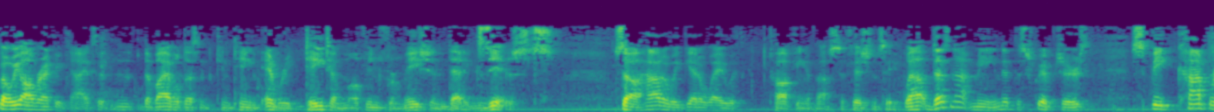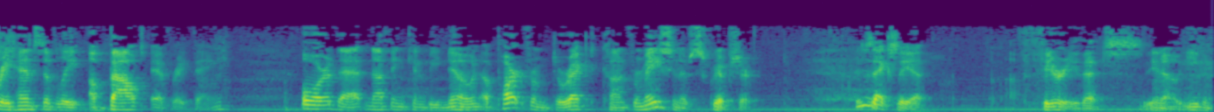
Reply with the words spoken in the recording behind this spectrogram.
but we all recognize that the Bible doesn't contain every datum of information that exists. So how do we get away with talking about sufficiency? Well, it does not mean that the scriptures speak comprehensively about everything or that nothing can be known apart from direct confirmation of scripture. This is actually a, a theory that's, you know, even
